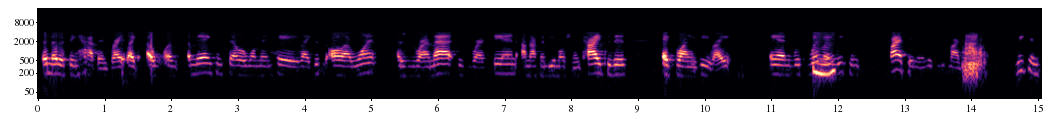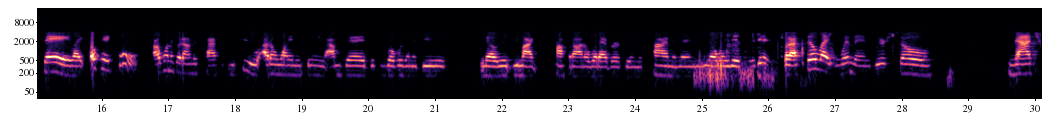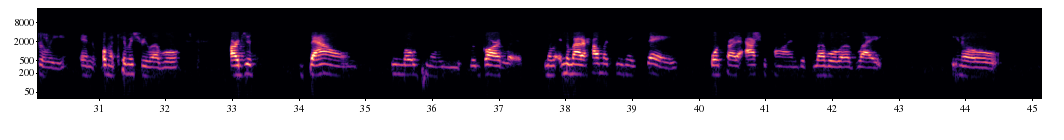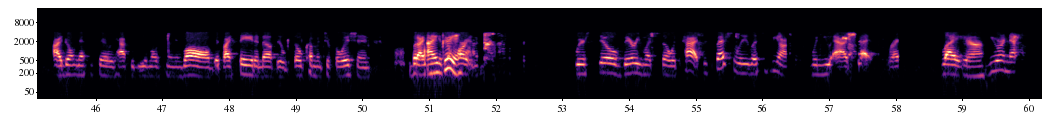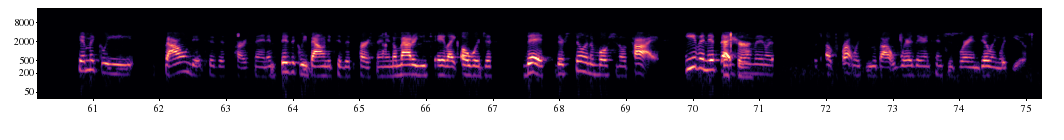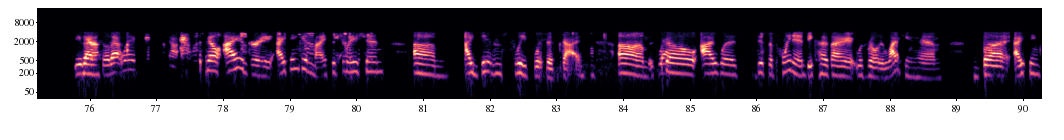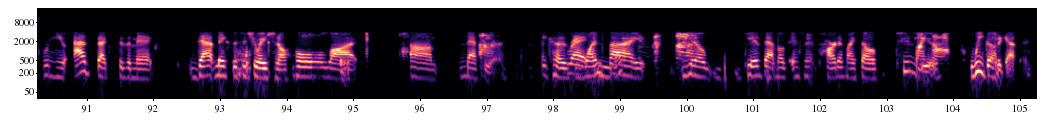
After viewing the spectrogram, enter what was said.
another thing happens, right? Like a, a, a man can tell a woman, hey, like this is all I want. This is where I'm at. This is where I stand. I'm not going to be emotionally tied to this X, Y, and Z, right? And with women, mm-hmm. we can, my opinion, this is my opinion, we can say like, okay, cool. I want to go down this path with you too. I don't want anything. I'm good. This is what we're gonna do. You know, you'll be my confidant or whatever during this time, and then you know when it is, what it is. But I feel like women, we're so naturally and from a chemistry level are just bound emotionally regardless. No, no matter how much we may say or try to act upon this level of like, you know, I don't necessarily have to be emotionally involved. If I say it enough, it'll, it'll come into fruition. But I think I agree. the heart, and the- we're still very much so attached. Especially, let's just be honest, when you add sex, right? Like Yeah. you're now chemically bounded to this person and physically bounded to this person. And no matter you say like, oh, we're just this, there's still an emotional tie. Even if that sure. gentleman or was upfront with you about where their intentions were in dealing with you. Do you Yeah. guys feel that way? No, I agree. I think in my situation, um, I didn't sleep with this guy. Um, Right. so I was disappointed because I was really liking him. But I think when you add sex to the mix, that makes the situation a whole lot um, messier. Because Right. once I, you know, give that most intimate part of myself to you, we go together.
